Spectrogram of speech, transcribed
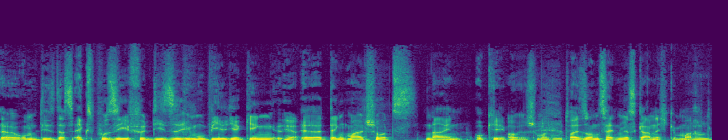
äh, um die, das Exposé für diese Immobilie ging, Ja. äh, Denkmalschutz? Nein, okay. Oh, ist schon mal gut. Weil sonst hätten wir es gar nicht gemacht.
